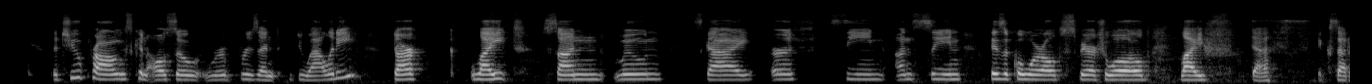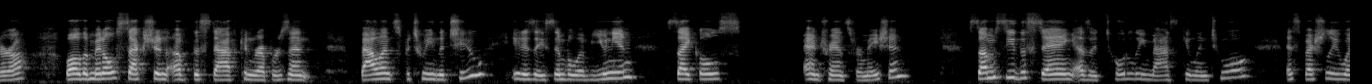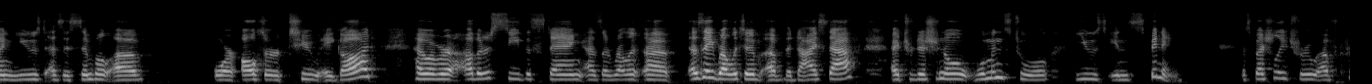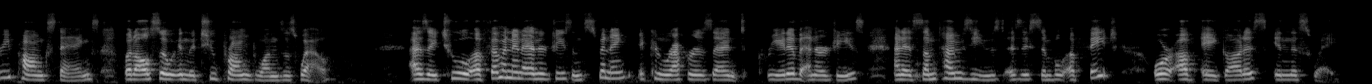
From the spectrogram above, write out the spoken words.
The two prongs can also represent duality, dark, light, sun, moon, sky, earth, seen, unseen, physical world, spiritual world, life, death, etc. While the middle section of the staff can represent balance between the two, it is a symbol of union, cycles, and transformation. Some see the stang as a totally masculine tool, especially when used as a symbol of or altar to a god. However, others see the stang as a, rel- uh, as a relative of the dye distaff, a traditional woman's tool used in spinning, especially true of three pronged stangs, but also in the two pronged ones as well. As a tool of feminine energies in spinning, it can represent creative energies and is sometimes used as a symbol of fate or of a goddess in this way.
